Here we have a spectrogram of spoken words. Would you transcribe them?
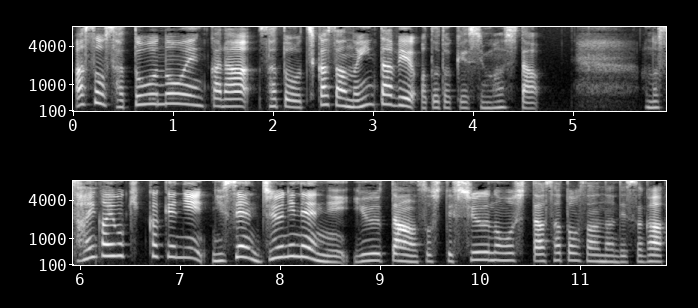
阿蘇佐藤農園から佐藤千佳さんのインタビューお届けしました。あの、災害をきっかけに2012年に U ターン、そして収納した佐藤さんなんですが、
